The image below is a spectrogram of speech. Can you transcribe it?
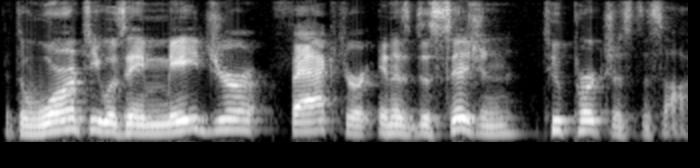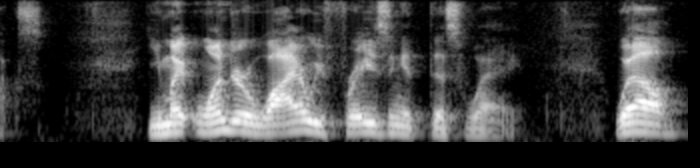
that the warranty was a major factor in his decision to purchase the socks. You might wonder why are we phrasing it this way? Well,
